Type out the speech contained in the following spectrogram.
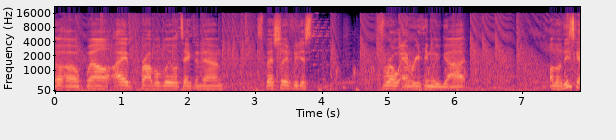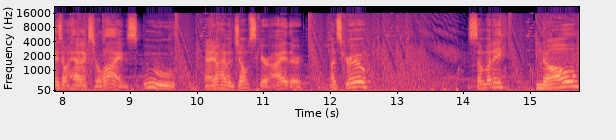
Uh-oh. Well, I probably will take them down. Especially if we just throw everything we've got. Although these guys don't have extra lives. Ooh. And I don't have a jump scare either. Unscrew? Somebody? No?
